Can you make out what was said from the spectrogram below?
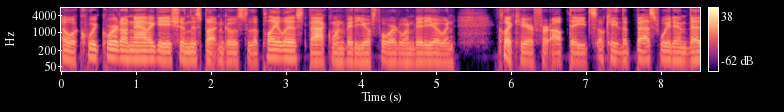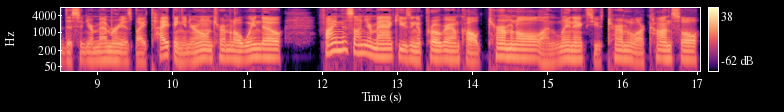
Oh, a quick word on navigation. This button goes to the playlist, back one video, forward one video, and Click here for updates. Okay, the best way to embed this in your memory is by typing in your own terminal window. Find this on your Mac using a program called Terminal. On Linux, use Terminal or Console.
